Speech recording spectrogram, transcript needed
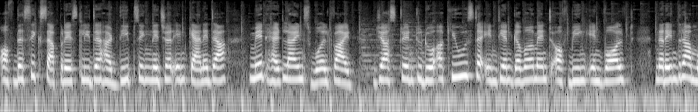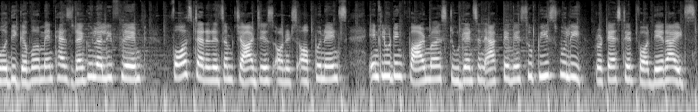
of the Sikh separatist leader Hardeep Singh Nijjar in Canada made headlines worldwide. Justin Trudeau accused the Indian government of being involved. Narendra Modi government has regularly blamed False terrorism charges on its opponents, including farmers, students and activists who peacefully protested for their rights.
